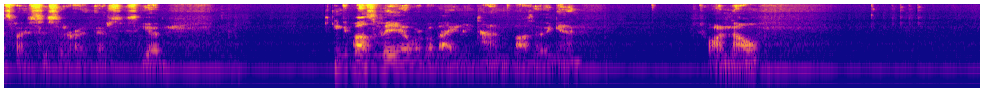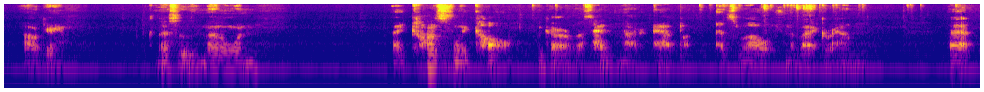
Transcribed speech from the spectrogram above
that's my sister right there. She's good. You can pause the video or go back anytime and pause it again. If you want to know. Okay. This is another one I constantly call, regardless, had another app as well in the background. That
